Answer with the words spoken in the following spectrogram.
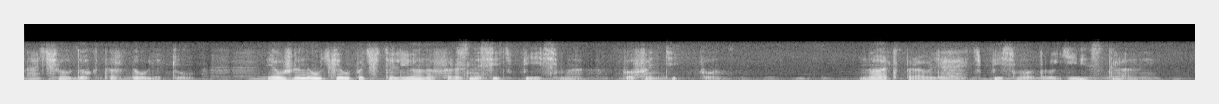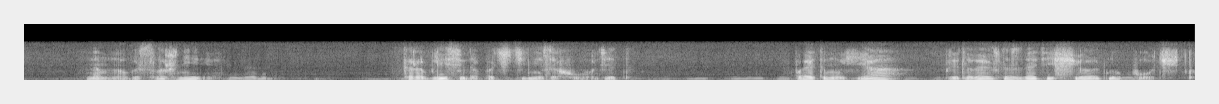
начал доктор Дулитл, я уже научил почтальонов разносить письма по Фантипу. Но отправлять письма в другие страны намного сложнее. Корабли сюда почти не заходят. Поэтому я предлагаю создать еще одну почту.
